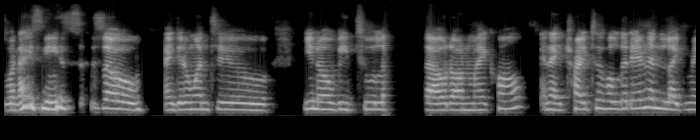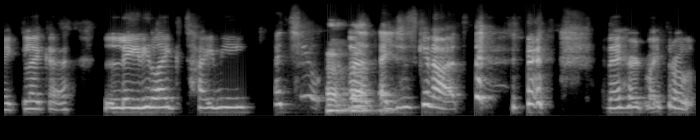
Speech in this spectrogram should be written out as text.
when i sneeze. So i didn't want to you know be too loud on my call and i tried to hold it in and like make like a ladylike tiny achoo, but I just cannot. and I hurt my throat.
